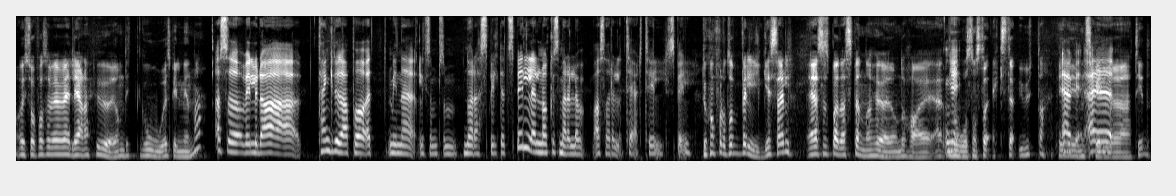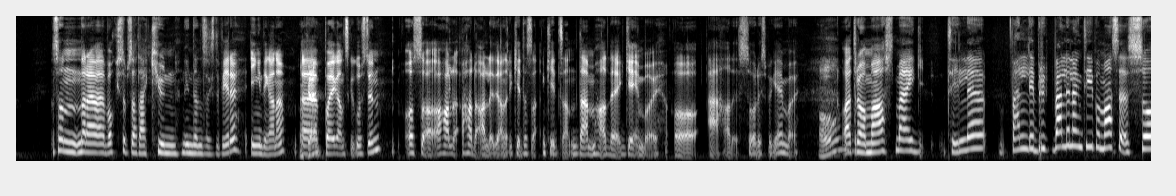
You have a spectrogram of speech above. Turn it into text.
Og i så fall så vil jeg veldig gjerne høre om ditt gode spillminne. Altså, vil du da, Tenker du da på et minne liksom, som når jeg spilte et spill, eller noe som er altså, relatert til spill? Du kan få lov til å velge selv. Jeg synes bare det er spennende å høre om du har eh, noe som står ekstra ut da, i okay. ok. din spilltid. Sånn, når jeg vokste opp, så hadde jeg kun Nintendo 64. Ingenting annet. Okay. Uh, på en ganske god stund. Og så hadde hadde alle de andre kidsa, kidsene De hadde Gameboy, og jeg hadde så lyst på Gameboy. Oh. Og etter å ha mast meg til det, veldig, brukt veldig lang tid på å mase, så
